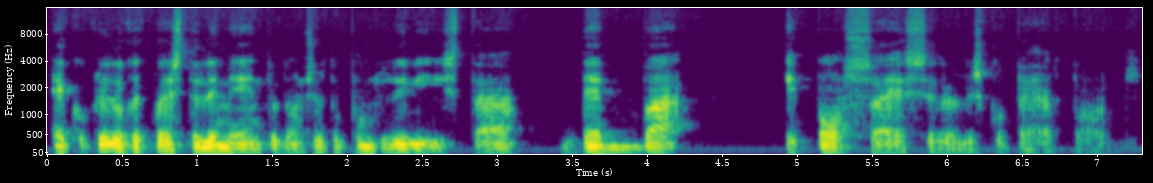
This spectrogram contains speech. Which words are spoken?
Ecco, credo che questo elemento da un certo punto di vista debba e possa essere riscoperto oggi,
